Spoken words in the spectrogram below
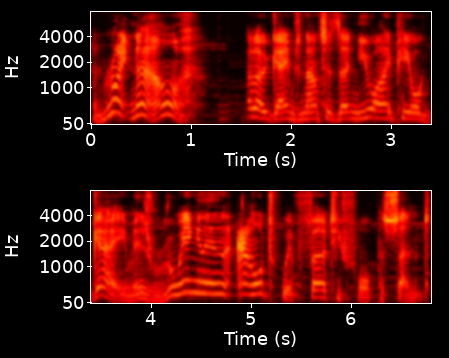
And right now, Hello Games announces their new IP or game is ringing out with 34%.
